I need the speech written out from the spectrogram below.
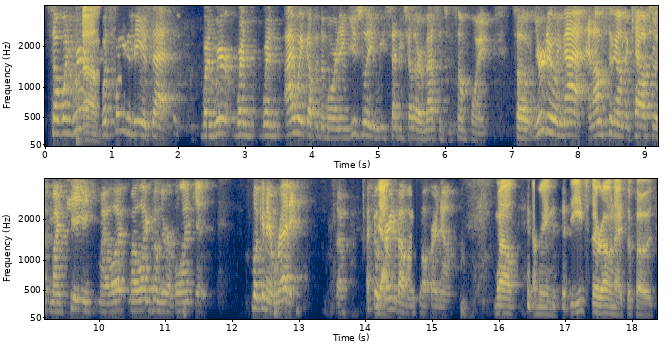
So when we're Um, what's funny to me is that when we're when when I wake up in the morning, usually we send each other a message at some point. So you're doing that, and I'm sitting on the couch with my tea, my le- my legs under a blanket, looking at Reddit. So I feel Yeah. great about myself right now. Well, I mean, each their own, I suppose.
